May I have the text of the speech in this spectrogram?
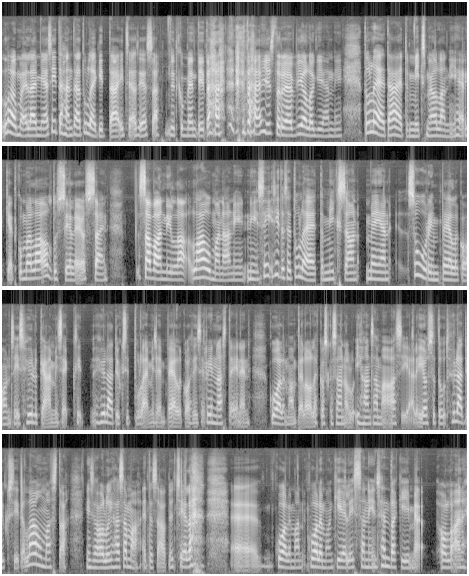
laumaeläimiä. Siitähän tämä tuleekin tämä itse asiassa, nyt kun mentiin tähän, tähän historiaan ja biologiaan, niin tulee tämä, että miksi me ollaan niin herkkiä. Että kun me ollaan oltu siellä jossain savannilla laumana, niin, niin se, siitä se tulee, että miksi on meidän suurin pelko on siis hylkäämiseksi, hylätyksi tulemisen pelko, siis rinnasteinen kuoleman pelolle, koska se on ollut ihan sama asia. Eli jos sä tuut hylätyksi siitä laumasta, niin se on ollut ihan sama, että sä oot nyt siellä kuoleman, kuoleman kielissä, niin sen takia me ollaan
